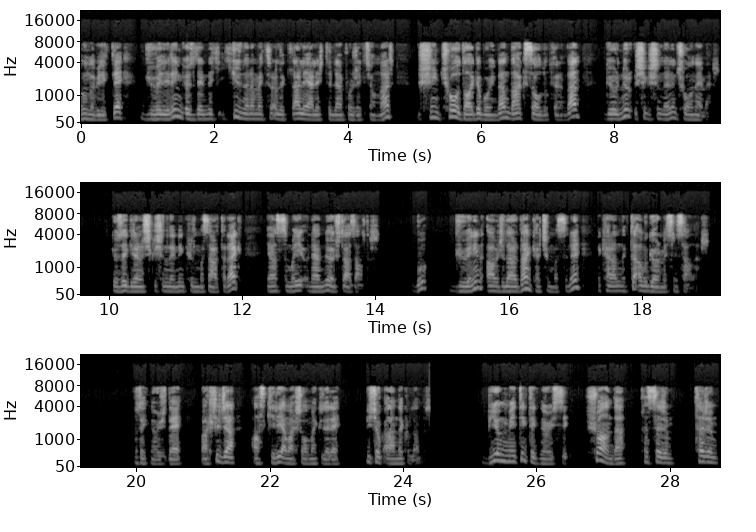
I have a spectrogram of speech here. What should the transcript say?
Bununla birlikte güvelerin gözlerindeki 200 nanometre aralıklarla yerleştirilen projeksiyonlar ışığın çoğu dalga boyundan daha kısa olduklarından görünür ışık ışınlarının çoğunu emer. Göze giren ışık ışınlarının kırılması artarak yansımayı önemli ölçüde azaltır. Bu, güvenin avcılardan kaçınmasını ve karanlıkta avı görmesini sağlar. Bu teknolojide başlıca askeri amaçlı olmak üzere birçok alanda kullanılır. Biyomimetrik teknolojisi şu anda tasarım, tarım,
